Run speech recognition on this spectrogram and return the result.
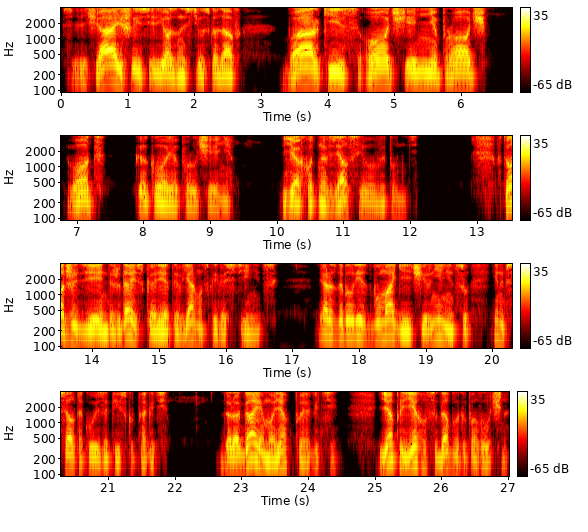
с величайшей серьезностью сказав, «Баркис очень не прочь. Вот какое поручение!» Я охотно взялся его выполнить. В тот же день, дожидаясь кареты в ярмарской гостинице, я раздобыл лист бумаги и чернильницу и написал такую записку Пегати. «Дорогая моя Пегати, я приехал сюда благополучно.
